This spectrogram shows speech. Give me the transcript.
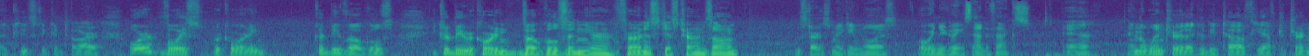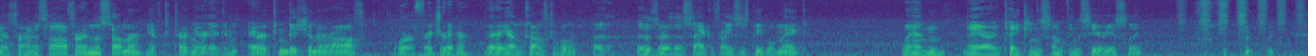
acoustic guitar or voice recording. Could be vocals. You could be recording vocals and your furnace just turns on and starts making noise. Or when you're doing sound effects? Yeah. In the winter, that could be tough. You have to turn your furnace off, or in the summer, you have to turn your air conditioner off. Or refrigerator. Very uncomfortable, but those are the sacrifices people make when they are taking something seriously.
